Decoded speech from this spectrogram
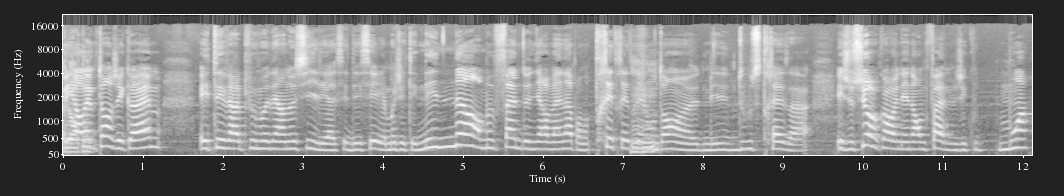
mais en même temps, j'ai quand même été vers le plus moderne aussi, il est assez décès. Moi, j'étais une énorme fan de Nirvana pendant très très très mhm. longtemps, euh, de mes 12-13 à... Et je suis encore une énorme fan, j'écoute moins.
